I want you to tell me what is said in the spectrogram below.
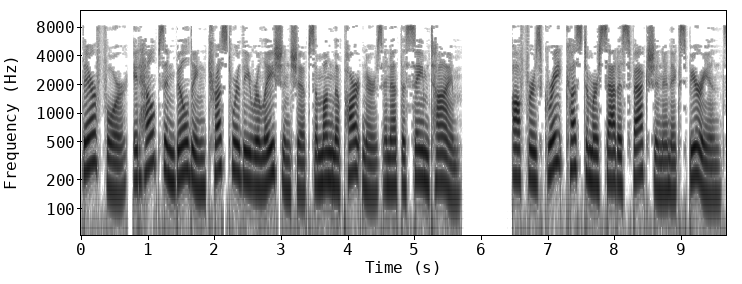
Therefore, it helps in building trustworthy relationships among the partners and at the same time offers great customer satisfaction and experience.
